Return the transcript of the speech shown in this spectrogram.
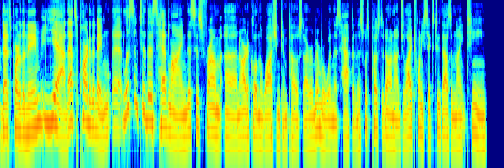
that's part of the name? Yeah, that's part of the name. Uh, listen to this headline. This is from uh, an article in the Washington Post. I remember when this happened. This was posted on uh, July 26, 2019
